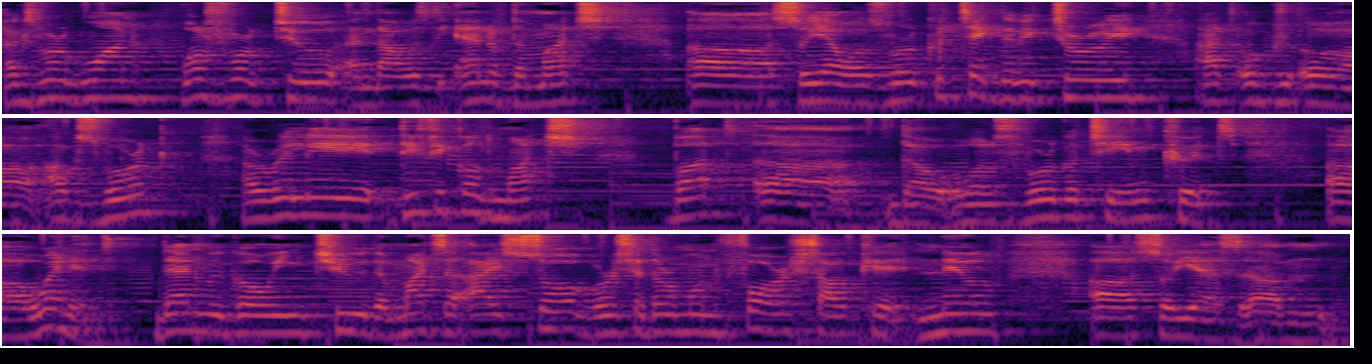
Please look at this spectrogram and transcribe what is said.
Augsburg won, Wolfsburg two, and that was the end of the match. Uh, so yeah, Wolfsburg could take the victory at uh, Augsburg. A really difficult match, but uh, the Wolfsburg team could uh, win it. Then we go into the match that I saw Borussia Dortmund 4, Schalke nil. Uh, so yes, um,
